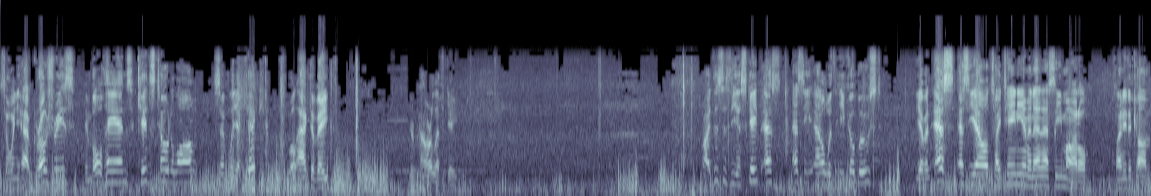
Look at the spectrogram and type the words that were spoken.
So when you have groceries in both hands, kids towed along, simply a kick will activate your power lift gate. All right, this is the Escape S SEL with EcoBoost. You have an S, SEL, Titanium, and NSE model. Plenty to come.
